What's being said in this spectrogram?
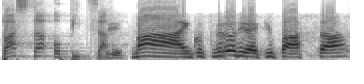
Pasta o pizza? Sì. Ma in questo periodo direi più pasta,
